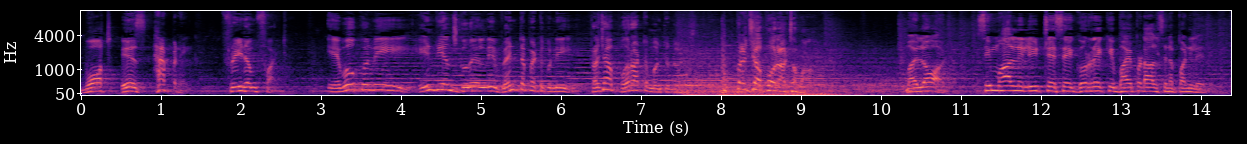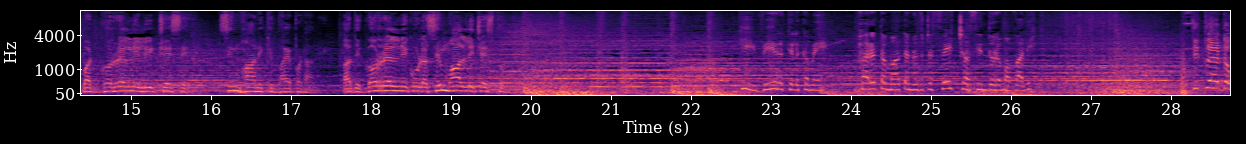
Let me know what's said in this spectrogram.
What is happening freedom fight ఏవో కొన్ని ఇండియన్స్ గొర్రెల్ని వెంట పెట్టుకుని ప్రజా పోరాటం అంటున్నాడు ప్రజా పోరాటమా? మై లార్డ్ సింహాల్ని లీడ్ చేసే గొర్రెకి భయపడాల్సిన పని లేదు. బట్ గొర్రెల్ని లీడ్ చేసే సింహానికి భయపడాలి. అది గొర్రెల్ని కూడా సింహాల్ని చేస్తుంది. ఈ వీర తిలకమే భరతమాత నుదుట స్వేచ్ఛా సింధూరం అవ్వాలి. Declare the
